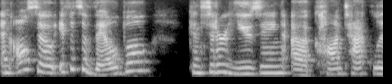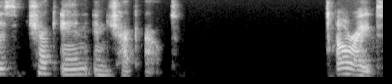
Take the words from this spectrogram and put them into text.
And also, if it's available, consider using a contactless check in and check out. All right,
